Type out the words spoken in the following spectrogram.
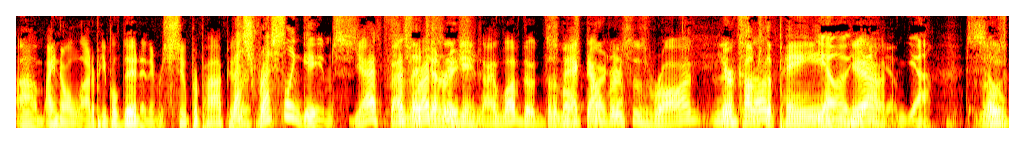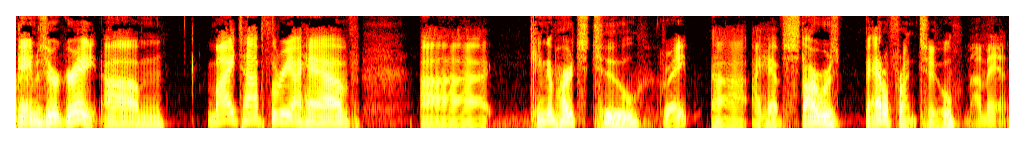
um, I know a lot of people did, and they were super popular. Best wrestling games. yes, best that wrestling generation. games. I love the, the SmackDown part, yeah. versus Raw. and Here comes stuff. the pain. Yeah, yeah, Yeah. yeah. So Those good. games are great. Um, my top three, I have uh, Kingdom Hearts two. Great, Uh, I have Star Wars Battlefront two. my man.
